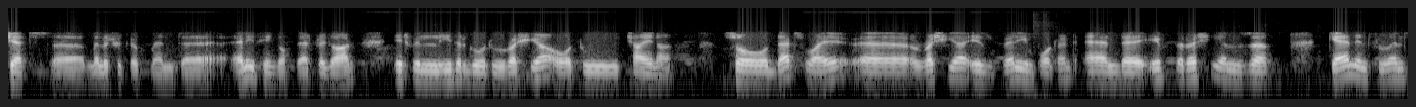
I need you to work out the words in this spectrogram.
jets, uh, military equipment, uh, anything of that regard, it will either go to Russia or to China. So that's why Russia is very important. And if the Russians can influence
